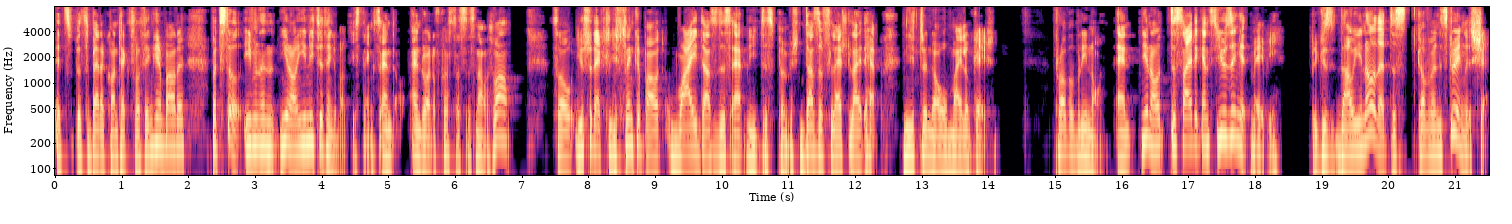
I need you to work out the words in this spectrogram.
it's it's a better context for thinking about it. But still, even in you know, you need to think about these things. And Android, of course, does this now as well. So you should actually think about why does this app need this permission? Does a flashlight app need to know my location? Probably not. And, you know, decide against using it maybe. Because now you know that this government is doing this shit.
